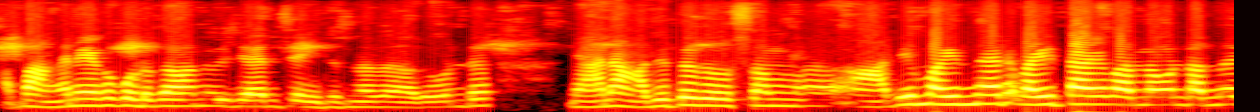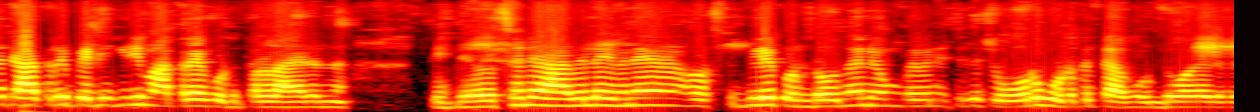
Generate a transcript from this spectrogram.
അപ്പൊ അങ്ങനെയൊക്കെ കൊടുക്കാമെന്ന് വിചാരിച്ചാ ഇരുന്നത്. അതുകൊണ്ട് ഞാൻ ആദ്യത്തെ ദിവസം ആദ്യം വൈകുന്നേരം വൈകിട്ടായി വന്നതുകൊണ്ട് അന്ന് രാത്രി പെഡിഗ്രി മാത്രമേ കൊടുത്തുള്ളായിരുന്നു. പിറ്റേ ദിവസം രാവിലെ ഇവനെ ഹോസ്പിറ്റലിൽ കൊണ്ടുപോകുന്നതിന് മുമ്പ് ഇവന് ഇച്ചിരി ചോറ് കൊടുത്തിട്ടാണ് കൊണ്ടുപോയത്.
